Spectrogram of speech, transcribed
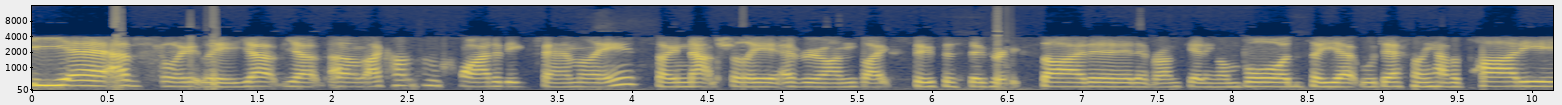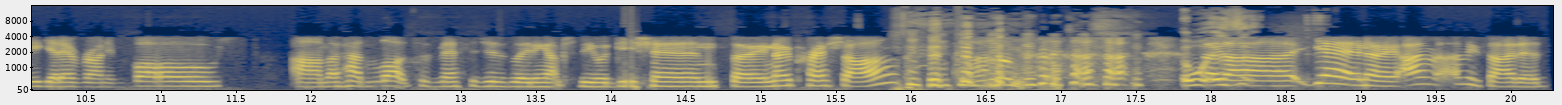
Yeah, absolutely. Yep, yep. Um, I come from quite a big family, so naturally everyone's like super, super excited. Everyone's getting on board. So yeah, we'll definitely have a party, get everyone involved. Um, I've had lots of messages leading up to the audition, so no pressure. um, but uh, yeah, no, I'm I'm excited.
